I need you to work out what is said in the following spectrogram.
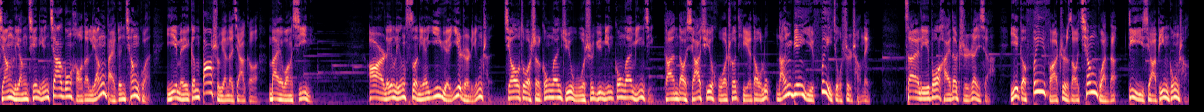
将两千年加工好的两百根枪管以每根八十元的价格卖往西宁。二零零四年一月一日凌晨，焦作市公安局五十余名公安民警。赶到辖区火车铁道路南边一废旧市场内，在李波海的指认下，一个非法制造枪管的地下兵工厂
